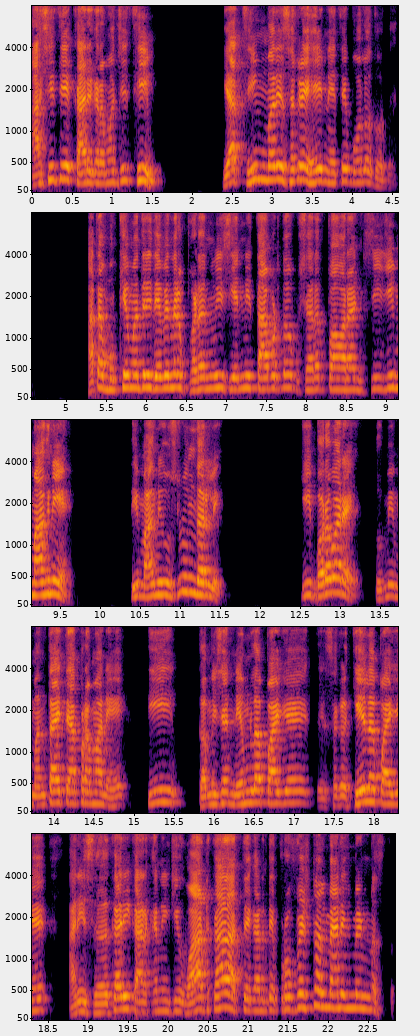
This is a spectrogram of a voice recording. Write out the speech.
अशी ती कार्यक्रमाची थीम या थीममध्ये सगळे हे नेते बोलत होते. आता मुख्यमंत्री देवेंद्र फडणवीस यांनी ताबडतोब शरद पवारांची जी मागणी आहे ती मागणी उचलून धरली. की बरोबर आहे तुम्ही म्हणताय त्याप्रमाणे ती कमिशन नेमलं पाहिजे ते सगळं केलं पाहिजे आणि सहकारी कारखान्यांची वाट का लागते? कारण ते प्रोफेशनल मॅनेजमेंट नसतं.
